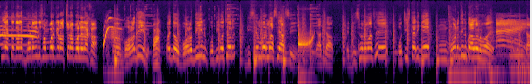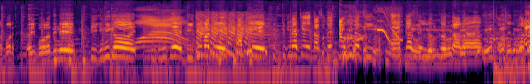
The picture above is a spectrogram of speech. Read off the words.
তুই একটা তাহলে বড়দিন সম্পর্কে রচনা বলে রাখা বড়দিন? ওই তো বড়দিন প্রতি বছর ডিসেম্বর মাসে আসে। আচ্ছা ডিসেম্বর মাসে পঁচিশ তারিখে বড়দিন পালন হয়। তারপর ওই বড়দিনে পিকনিক হয়। পিকনিকে ডিজে বাজে সাথে টুকটুকি নাচে তার সাথে আমি নাচি। আকাশে লক্ষ্য তারা চাঁদের মতো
